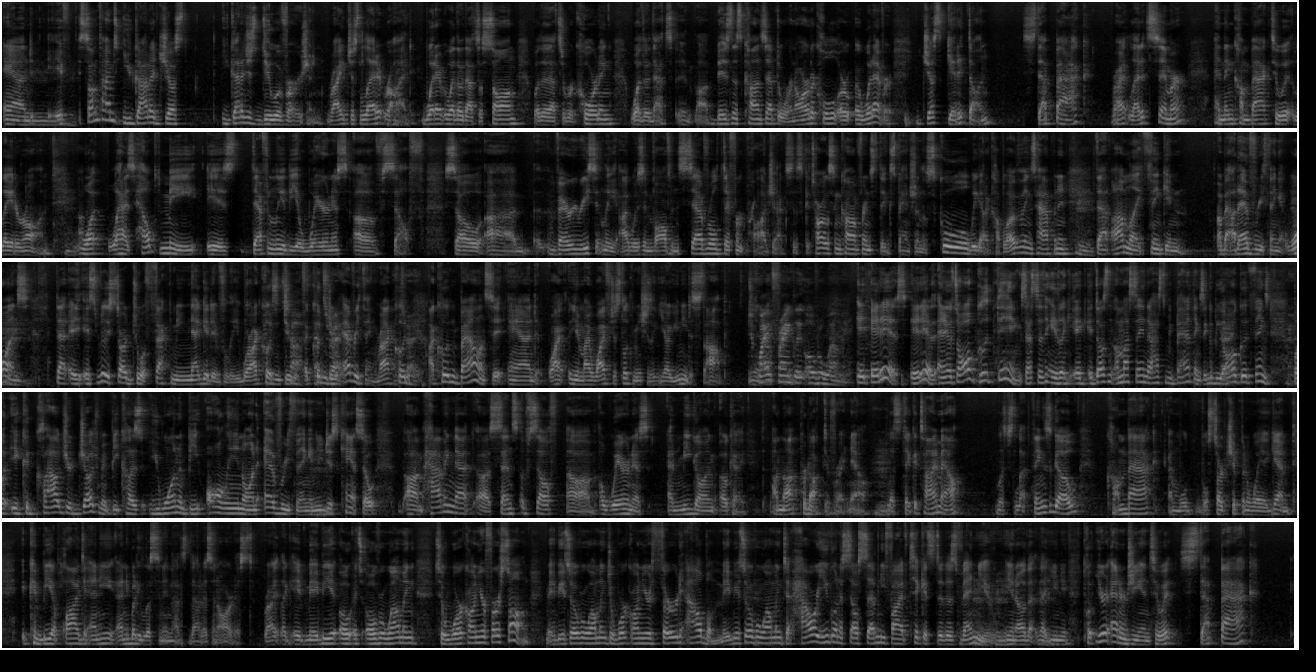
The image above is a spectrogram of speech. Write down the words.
And if sometimes you gotta just you got to just do a version, right? Just let it ride. Whatever, whether that's a song, whether that's a recording, whether that's a, business concept or an article or, or whatever. Just get it done. Step back, right? Let it simmer, and then come back to it later on. Mm-hmm. What what has helped me is definitely the awareness of self. So um, very recently, I was involved in several different projects. This guitar lesson conference, the expansion of the school. We got a couple other things happening that I'm like thinking about everything at once. That it's really started to affect me negatively, where I couldn't do tough. I couldn't That's do right. everything. Right, I couldn't right. I couldn't balance it, and why, you know my wife just looked at me. She's like, "Yo, you need to stop." Quite know? frankly, overwhelming. It, it is it is and it's all good things that's the thing it's like it, it doesn't i'm not saying there has to be bad things it could be all good things but it could cloud your judgment because you want to be all in on everything and you just can't so um, having that uh, sense of self um, awareness and me going okay i'm not productive right now. Let's take a time out let's let things go come back and we'll we'll start chipping away again. It can be applied to any anybody listening that's that is an artist right? Like it maybe oh it's overwhelming to work on your first song. Maybe it's overwhelming to work on your third album. Maybe it's overwhelming to how are you going to sell 75 tickets to this venue mm-hmm. you know that, that you need? Put your energy into it step back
